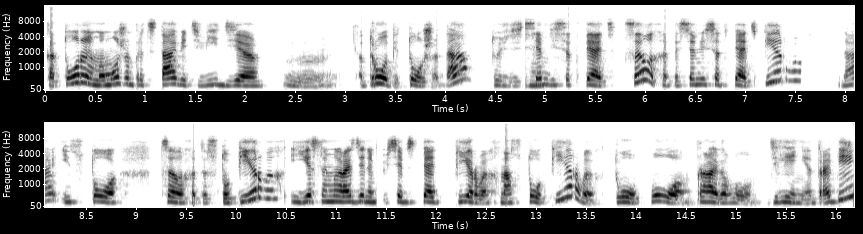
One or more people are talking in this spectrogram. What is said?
которые мы можем представить в виде дроби тоже, да, то есть здесь 75 целых – это 75 первых, да, и 100 целых – это 100 первых. И если мы разделим 75 первых на 100 первых, то по правилу деления дробей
